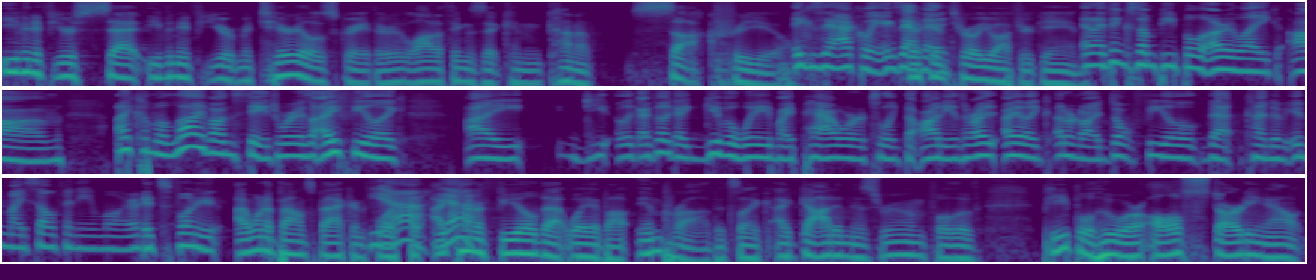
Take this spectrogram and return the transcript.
even if you're set, even if your material is great, there are a lot of things that can kind of suck for you. exactly exactly. That can throw you off your game. And I think some people are like, um, I come alive on stage, whereas I feel like I like I feel like I give away my power to like the audience, or I, I like I don't know, I don't feel that kind of in myself anymore. It's funny. I want to bounce back and forth, Yeah, but I yeah. kind of feel that way about improv. It's like I got in this room full of people who are all starting out.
